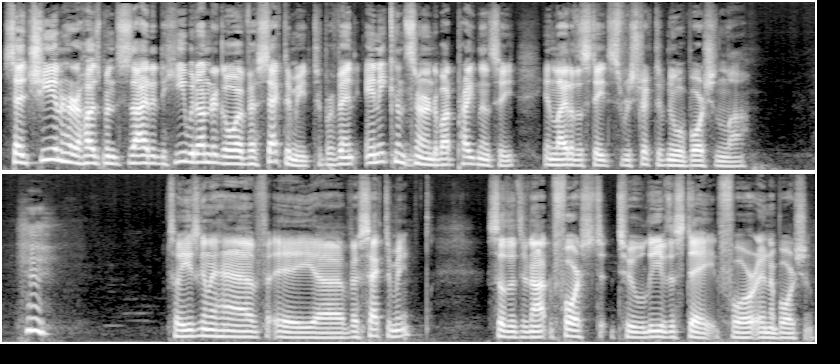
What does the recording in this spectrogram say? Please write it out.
said she and her husband decided he would undergo a vasectomy to prevent any concern about pregnancy in light of the state's restrictive new abortion law. Hmm. So he's going to have a uh, vasectomy so that they're not forced to leave the state for an abortion.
